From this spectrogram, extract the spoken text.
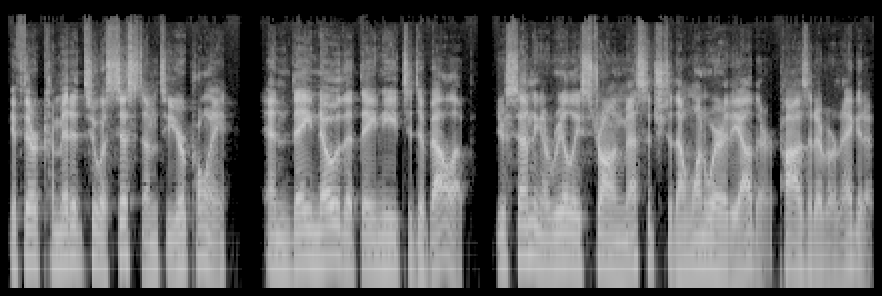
If they're committed to a system, to your point, and they know that they need to develop, you're sending a really strong message to them, one way or the other, positive or negative,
